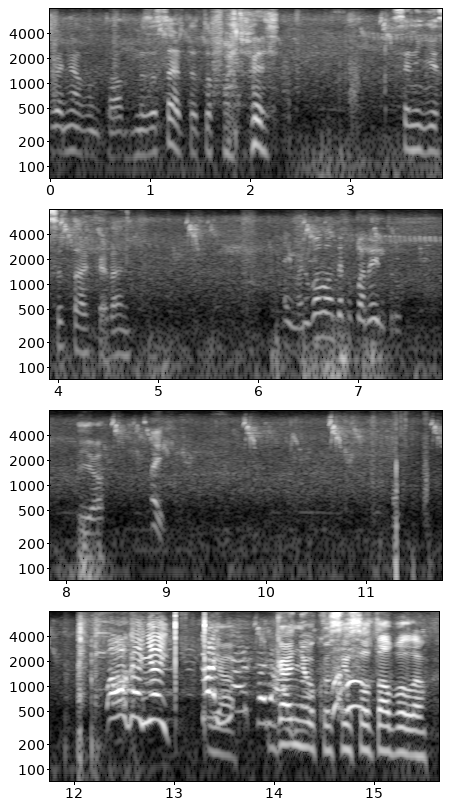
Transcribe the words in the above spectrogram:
Ganhar vontade, mas acerta, estou forte vezes. Sem ninguém acertar, caralho. Ei, mano, o balão até foi para dentro. Yeah. Ei. Oh, ganhei! Ganhei, Yeah. caralho! Ganhou, conseguiu soltar o balão.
